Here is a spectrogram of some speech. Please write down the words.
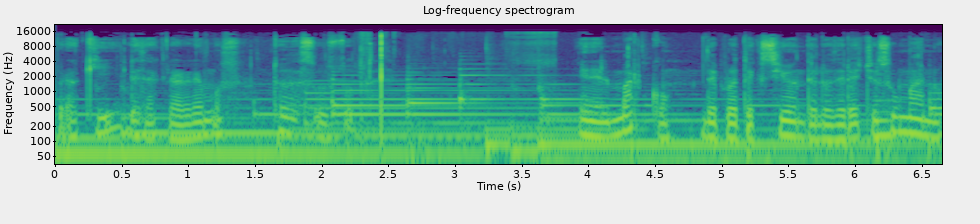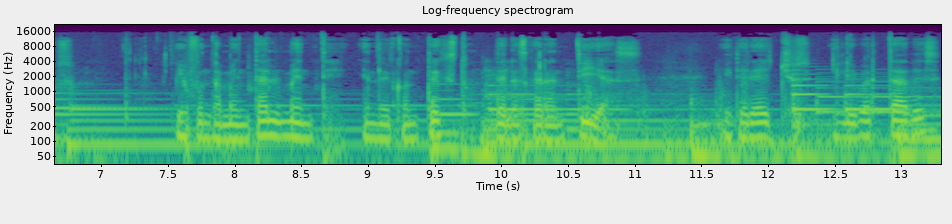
pero aquí les aclararemos todas sus dudas. En el marco de protección de los derechos humanos y fundamentalmente en el contexto de las garantías y derechos y libertades,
